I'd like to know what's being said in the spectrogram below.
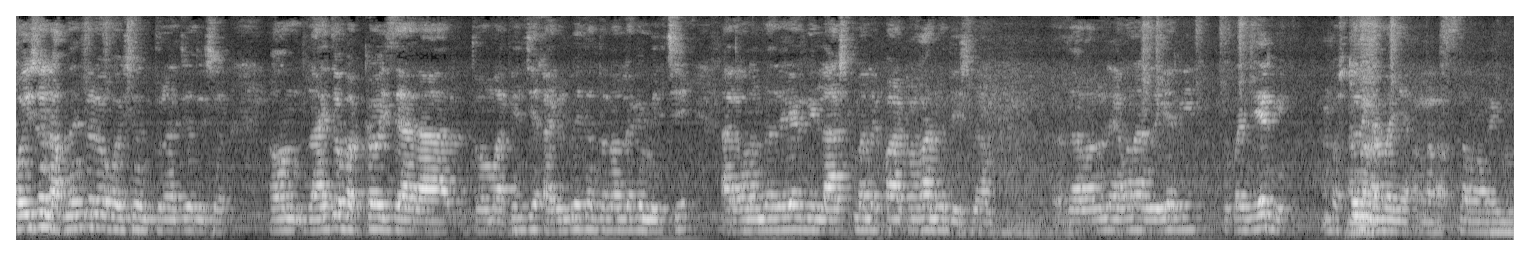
কইছেন আপনার তোরা কইছেন তোরা যে দিছেন এখন যাই তো বাক্কা হয়েছে আর আর তো মাটির যে খাইরুল বেতন তোনার লগে মিলছে। আর এখন আমরা যাই আর কি লাস্ট মানে পার্ট ওখানে দিছিলাম যার কারণে এখন আর যাই আর কি উপায় নেই আর কি কষ্ট দিলাম ভাইয়া আল্লাহ হাফেজ। আসসালামু আলাইকুম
